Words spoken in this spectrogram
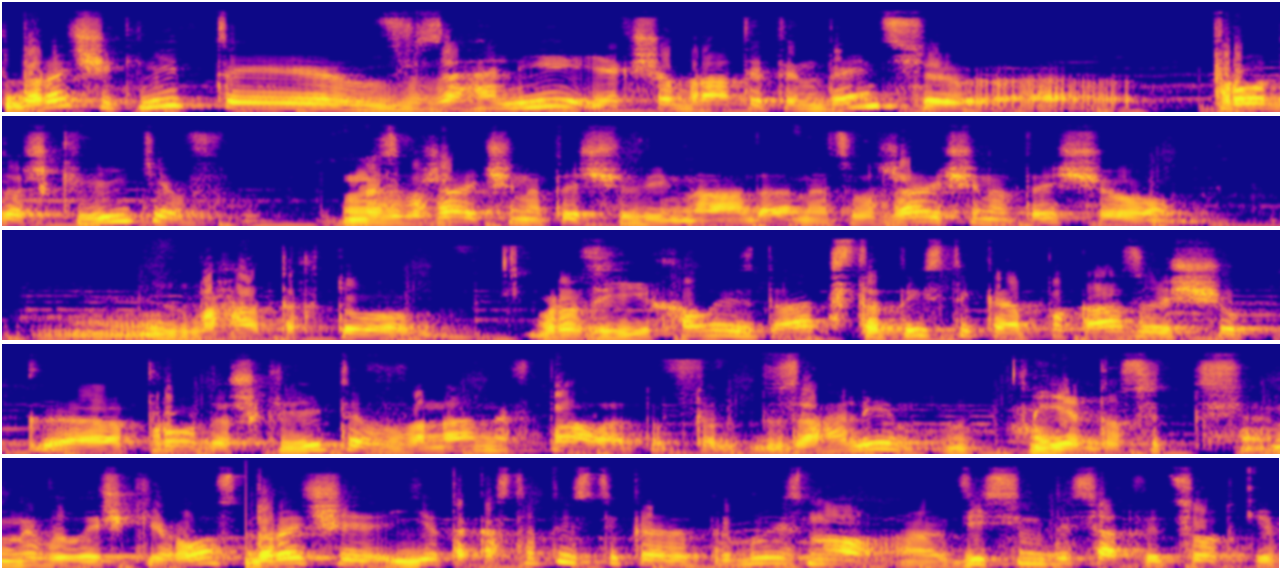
До речі, квіти взагалі, якщо брати тенденцію, е, продаж квітів, незважаючи на те, що війна, да, незважаючи на те, що багато хто роз'їхались, да, статистика показує, що е, продаж квітів вона не впала. Тобто, взагалі є досить невеличкий рост. До речі, є така статистика: приблизно е, 80%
